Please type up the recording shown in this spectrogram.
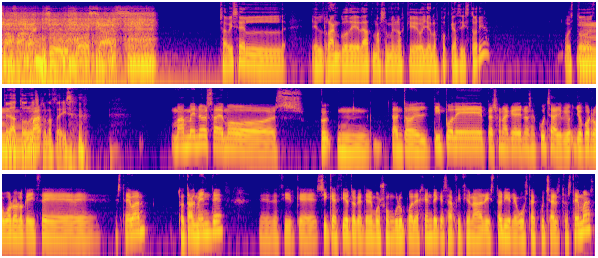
Zafarrancho Podcast. ¿Sabéis el, el rango de edad más o menos que oyen los podcasts de historia? ¿O esto, mm, este dato lo conocéis? más o menos sabemos mm, tanto el tipo de persona que nos escucha, yo, yo corroboro lo que dice Esteban, totalmente. Es decir, que sí que es cierto que tenemos un grupo de gente que es aficionada a la historia y le gusta escuchar estos temas,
